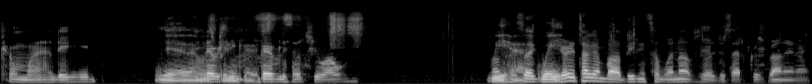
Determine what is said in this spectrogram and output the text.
Come on, dude. Yeah, that was never pretty seen good. Beverly Hill Chihuahua? No, We 'cause, had- like wait. you're already talking about beating someone up, so just add Chris Brown in it.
